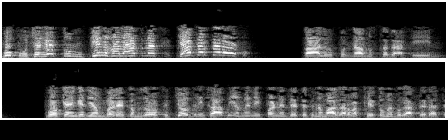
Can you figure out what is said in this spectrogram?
وہ پوچھیں گے، تم کن حالات میں تھے؟ کیا کرتے رہے تم؟ کالو کنہ مستدافین وہ کہیں گے جی ہم بڑے کمزور تھے۔ چودھری صاحب ہی ہمیں نہیں پڑھنے دیتے تھے، نماز ہر وقت کھیتوں میں بگاتے رہتے۔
